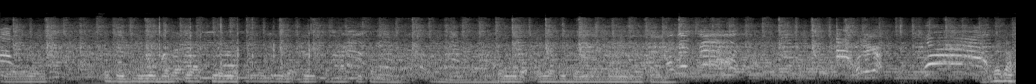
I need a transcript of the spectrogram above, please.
Yang sebelumnya berat latihan ini nggak diperhatikan dan nggak pernah Tata.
